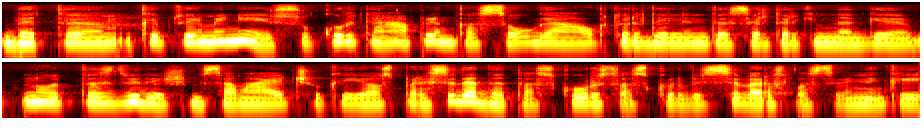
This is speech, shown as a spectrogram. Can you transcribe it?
Bet em, kaip tu ir minėjai, sukurti aplinką saugę aukti ir dalintis ir tarkim netgi, nu, tas 20 savaičių, kai jos prasideda tas kursas, kur visi verslo savininkai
